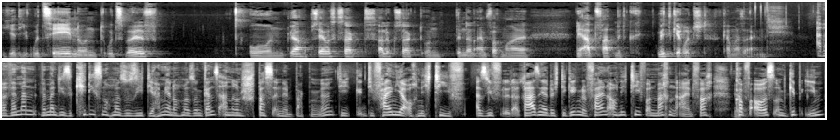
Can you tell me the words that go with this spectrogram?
hier die U10 und U12. Und ja, habe Servus gesagt, Hallo gesagt und bin dann einfach mal eine Abfahrt mit, mitgerutscht, kann man sagen. Aber wenn man, wenn man diese Kiddies nochmal so sieht, die haben ja nochmal so einen ganz anderen Spaß in den Backen. Ne? Die, die fallen ja auch nicht tief. Also sie rasen ja durch die Gegend und fallen auch nicht tief und machen einfach ja. Kopf aus und gib ihm.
